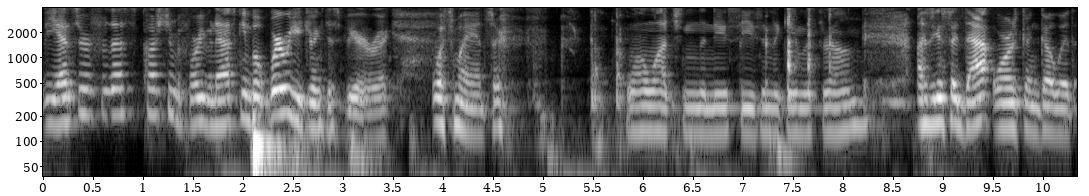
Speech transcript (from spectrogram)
the answer for this question before even asking. But where would you drink this beer, Rick? What's my answer? While watching the new season of Game of Thrones. I was gonna say that, or I was gonna go with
